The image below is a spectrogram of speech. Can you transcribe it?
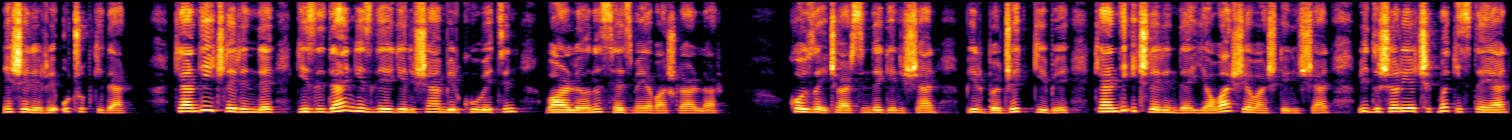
Neşeleri uçup gider. Kendi içlerinde gizliden gizliye gelişen bir kuvvetin varlığını sezmeye başlarlar koza içerisinde gelişen bir böcek gibi kendi içlerinde yavaş yavaş gelişen ve dışarıya çıkmak isteyen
